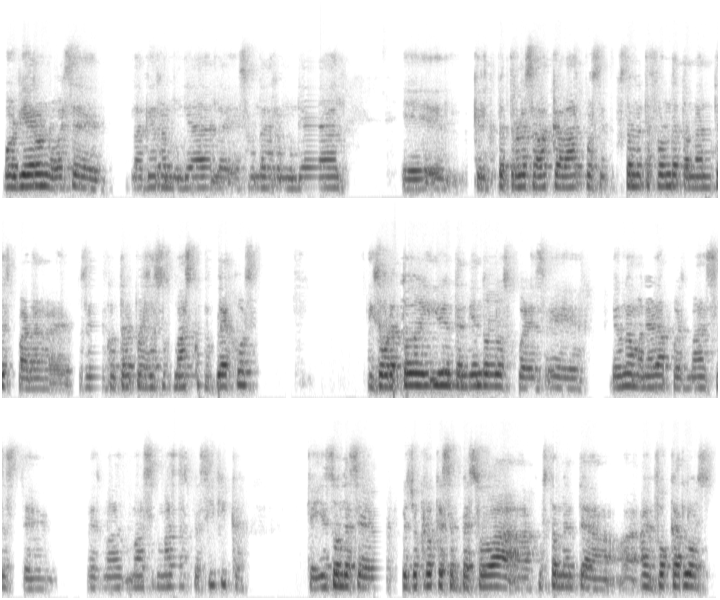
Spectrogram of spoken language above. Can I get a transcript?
volvieron o ese la guerra mundial, la Segunda Guerra Mundial, eh, que el petróleo se va a acabar, pues justamente fueron detonantes para pues, encontrar procesos más complejos y sobre todo ir entendiéndolos pues eh, de una manera pues más, este, pues, más, más, más específica, que ahí es donde se, pues yo creo que se empezó a, justamente a, a, enfocarlos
